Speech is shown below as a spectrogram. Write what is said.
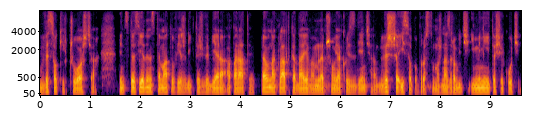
wysokich czułościach. Więc to jest jeden z tematów, jeżeli ktoś wybiera aparaty. Pełna klatka daje wam lepszą jakość zdjęcia. Wyższe ISO po prostu można zrobić i mniej to się kłóci.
